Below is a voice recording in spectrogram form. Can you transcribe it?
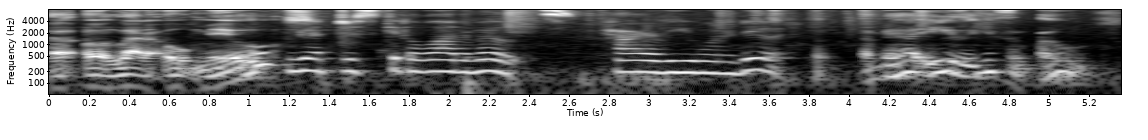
a, a lot of oatmeal. You have to just get a lot of oats, however you want to do it. I mean, how easy to get some oats?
